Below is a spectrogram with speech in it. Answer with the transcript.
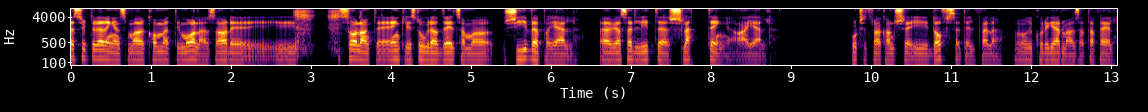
restruktureringene som har kommet i mål her, så har det i, så langt egentlig i stor grad dreid seg om å skyve på gjeld. Eh, vi har sett lite sletting av gjeld. Bortsett fra kanskje i Doffs tilfelle. Nå må du korrigere meg hvis jeg tar feil.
